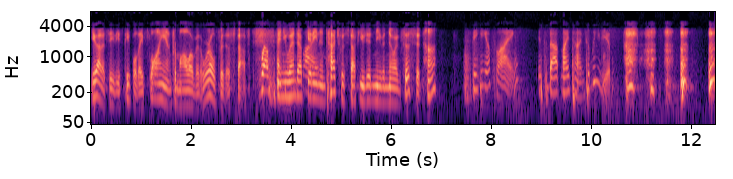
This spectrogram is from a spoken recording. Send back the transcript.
You got to see these people; they fly in from all over the world for this stuff, Well, and you end up flying. getting in touch with stuff you didn't even know existed, huh? Speaking of flying, it's about my time to leave you.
